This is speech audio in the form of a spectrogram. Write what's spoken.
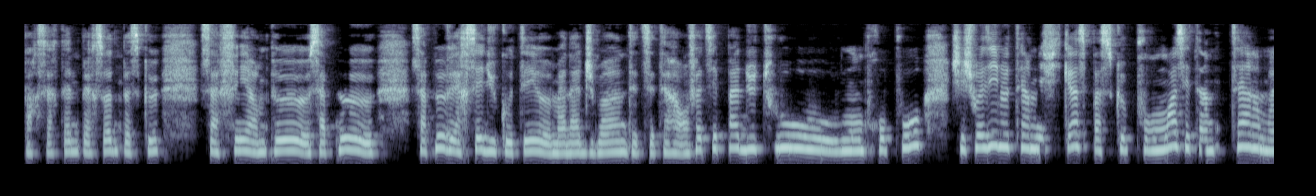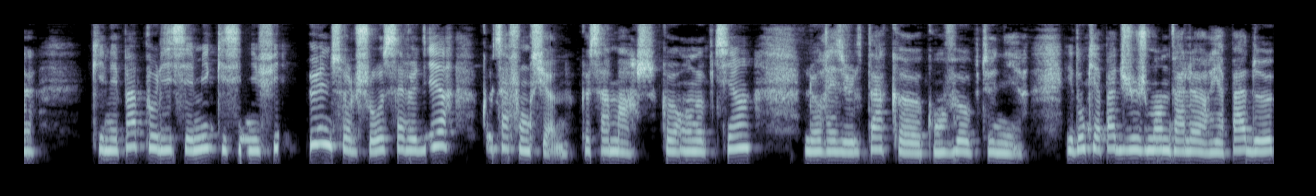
par certaines personnes parce que ça fait un peu, ça peut, ça peut verser du côté euh, management, etc. En fait, c'est pas du tout mon propos. J'ai choisi le terme efficace parce que pour moi c'est un terme qui n'est pas polysémique, qui signifie une seule chose, ça veut dire que ça fonctionne, que ça marche, qu'on obtient le résultat qu'on veut obtenir. Et donc il n'y a pas de jugement de valeur, il n'y a pas de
